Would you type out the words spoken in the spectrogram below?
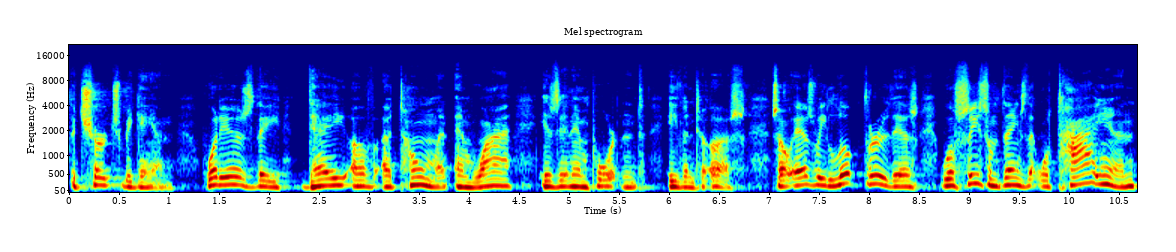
the church began. What is the Day of Atonement and why is it important even to us? So, as we look through this, we'll see some things that will tie in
